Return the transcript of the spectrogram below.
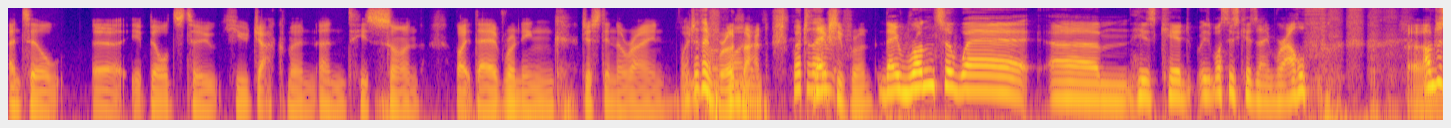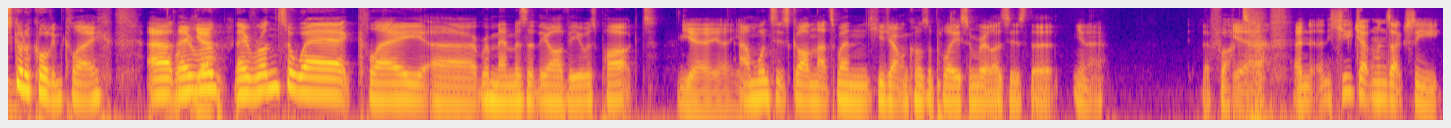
until uh, it builds to Hugh Jackman and his son. Like they're running just in the rain. Where do they run man? where do they They- actually run? They run to where um his kid what's his kid's name? Ralph. I'm just gonna call him Clay. Uh, they Um, yeah. run they run to where Clay uh, remembers that the RV was parked. yeah yeah yeah And once it's gone, that's when Hugh Jackman calls the police and realizes that you know they're fucked. Yeah, and, and Hugh Jackman's actually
